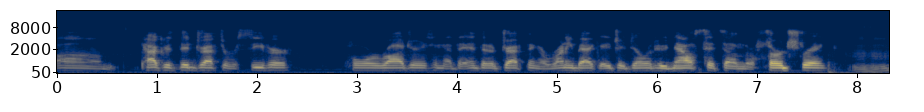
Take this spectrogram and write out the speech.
um, Packers didn't draft a receiver for Rodgers, and that they ended up drafting a running back, AJ Dillon, who now sits on their third string. Mm-hmm.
